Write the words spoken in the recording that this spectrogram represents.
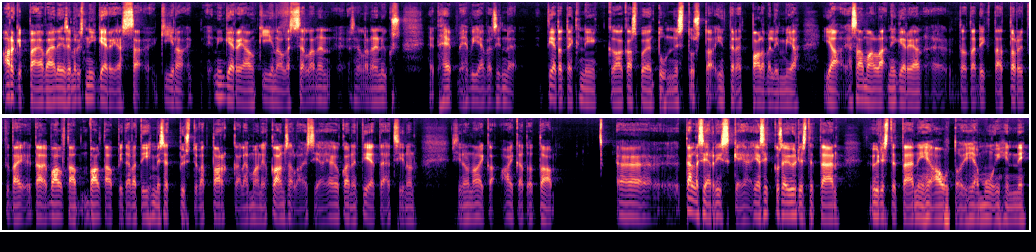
arkipäivä, eli esimerkiksi Nigeriassa, Kiina, Nigeria on Kiinalle sellainen, sellainen yksi, että he, he vievät sinne tietotekniikkaa, kasvojen tunnistusta, internetpalvelimia ja, ja samalla Nigerian äh, tota, diktaattorit tai, tai valtaa, valtaa pitävät ihmiset pystyvät tarkkailemaan jo kansalaisia. Ja jokainen tietää, että siinä on, siinä on aika, aika tota, ö, tällaisia riskejä. Ja sitten kun se yhdistetään, yhdistetään niihin autoihin ja muihin, niin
